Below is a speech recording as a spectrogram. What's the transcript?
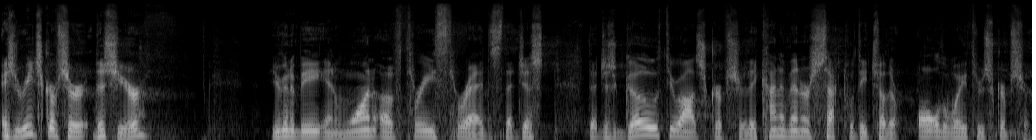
As you read scripture this year, you're going to be in one of three threads that just that just go throughout scripture. They kind of intersect with each other all the way through scripture.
